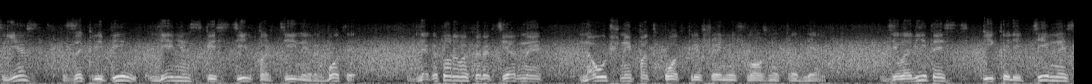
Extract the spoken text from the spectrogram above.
Съезд закрепил ленинский стиль партийной работы, для которого характерны научный подход к решению сложных проблем, деловитость и коллективность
